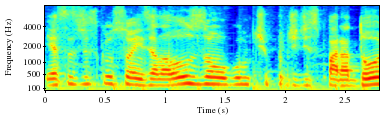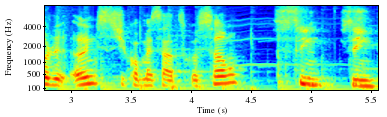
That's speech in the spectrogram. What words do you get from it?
E essas discussões, elas usam algum tipo de disparador antes de começar a discussão? Sim, sim.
